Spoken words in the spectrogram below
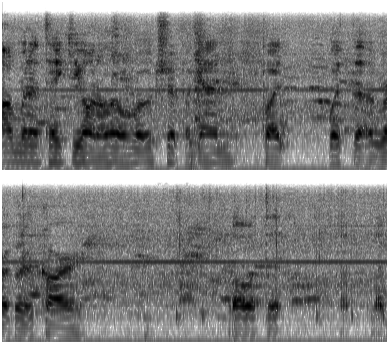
I'm gonna take you on a little road trip again, but with the regular car. Well, with the like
